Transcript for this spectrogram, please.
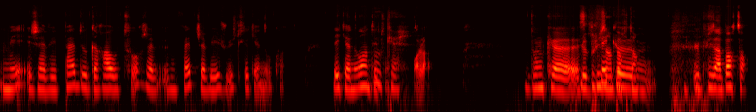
mais j'avais pas de gras autour. En fait, j'avais juste les canaux, quoi les canaux, un téton. Voilà. Donc, euh, le, plus important. le plus important.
